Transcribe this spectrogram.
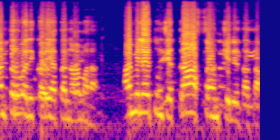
अंतर्वलीकडे येताना आम्हाला. आम्ही लय तुमचे त्रास सहन केलेत आता.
